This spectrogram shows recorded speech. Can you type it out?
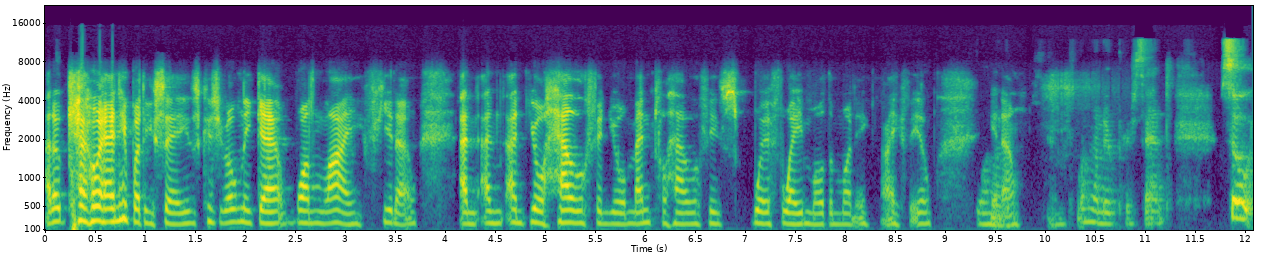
I don't care what anybody says because you only get one life you know? And and and your health and your mental health is worth way more than money i feel 100%, you know? 100% so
